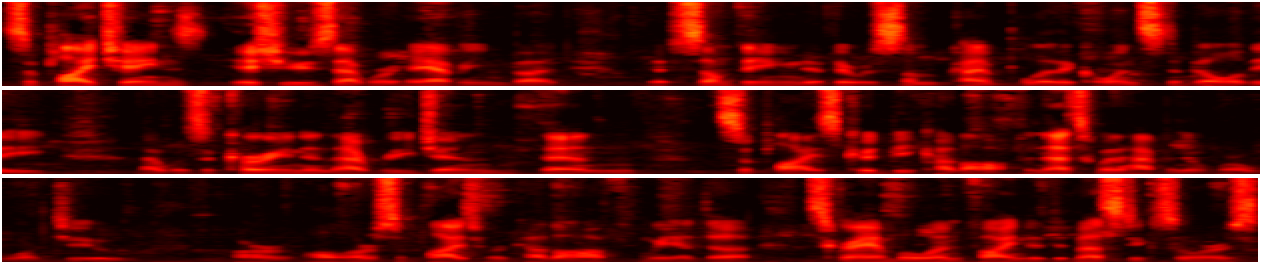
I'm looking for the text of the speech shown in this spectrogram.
supply chain issues that we're having, but if something, if there was some kind of political instability that was occurring in that region, then supplies could be cut off. And that's what happened in World War II. Our, all our supplies were cut off. We had to scramble and find a domestic source.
